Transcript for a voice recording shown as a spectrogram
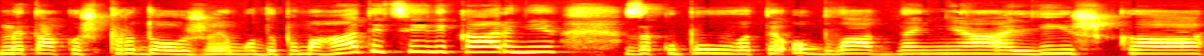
ми також продовжуємо допомагати цій лікарні, закуповувати обладнання, ліжка. Е,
